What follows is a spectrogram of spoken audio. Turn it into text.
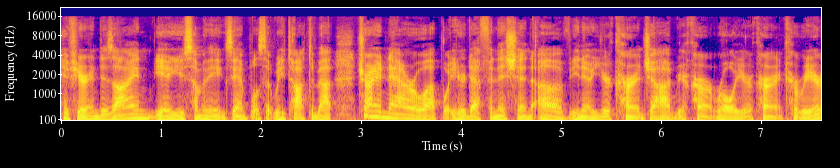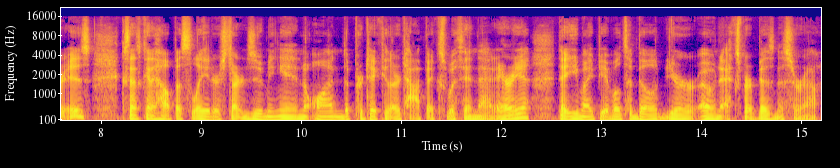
If you're in design, you know, use some of the examples that we talked about. Try to narrow up what your definition of, you know, your current job, your current role, your current career is, because that's going to help us later start zooming in on the particular topics within in that area that you might be able to build your own expert business around.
